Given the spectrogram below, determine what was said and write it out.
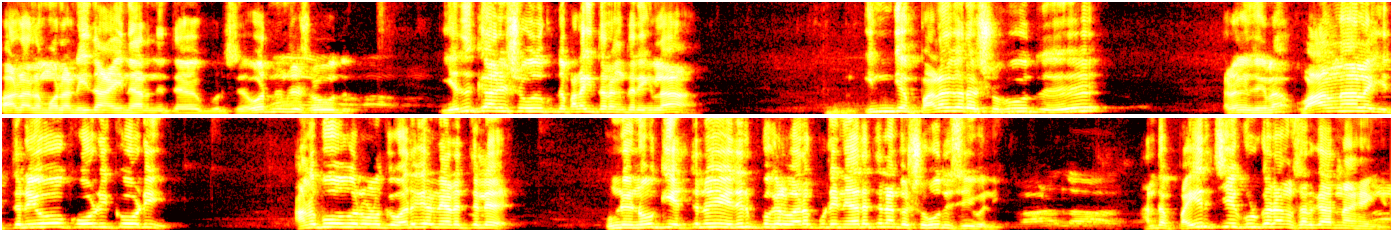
வாடால மூலம் நீ தான் ஐநாயிரம் தேவை புரிச்சு ஒரு நிமிஷம் ஷூது எதுக்காக ஷூது கொஞ்சம் பழகி தராங்க தெரியுங்களா? இங்க பழகுற ஷுஹூது விளங்குச்சுங்களா வாழ்நாள எத்தனையோ கோடி கோடி அனுபவங்கள் உனக்கு வருகிற நேரத்தில் உன்னை நோக்கி எத்தனையோ எதிர்ப்புகள் வரக்கூடிய நேரத்தில் அங்கே ஷுஹூது செய்வனி அந்த பயிற்சியை கொடுக்குறாங்க சர்க்கார் இங்கே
